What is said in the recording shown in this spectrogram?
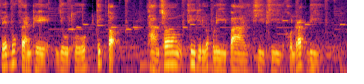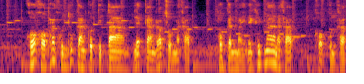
Facebook Fanpage YouTube TikTok ทางช่องที่ดินลบบุรีบาย TP คนรักดี ขอขอบพระคุณทุกการกดติดตามและการรับชมนะครับ พบกันใหม่ในคลิปหน้านะครับ ขอบคุณครับ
